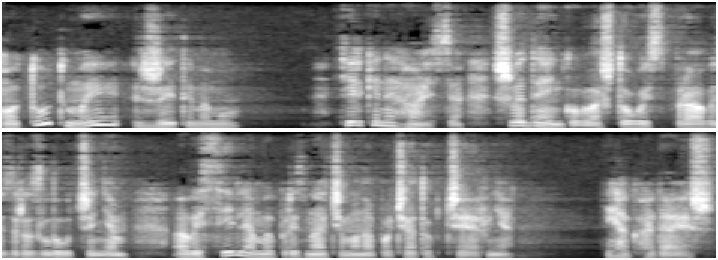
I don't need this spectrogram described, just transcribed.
Отут ми житимемо. Тільки не гайся, швиденько влаштовуй справи з розлученням, а весілля ми призначимо на початок червня. Як гадаєш?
